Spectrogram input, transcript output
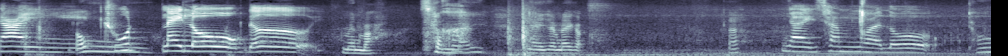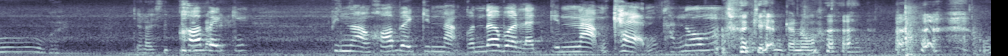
ในชุดในโลกเด้อแม่นบ่จำได้ไงจำได้กับฮะในช่ำหน่วยโลกโธ่เว้ยจะได้สิบปีขอไปได้กินพี่น้องขอไปกินหนังกันเด้อเบิร์ดและกินหนังแขนขนมแกนขนม โอ้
